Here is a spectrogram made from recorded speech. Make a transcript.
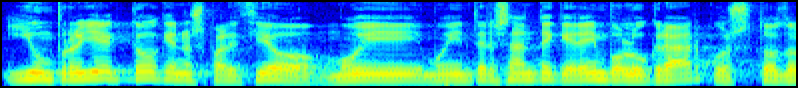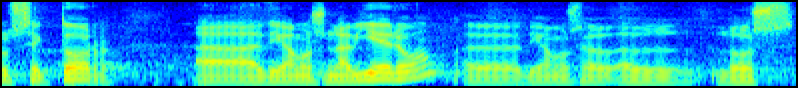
y un proyecto que nos pareció muy, muy interesante, que era involucrar pues, todo el sector, eh, digamos, naviero, eh, digamos, los,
